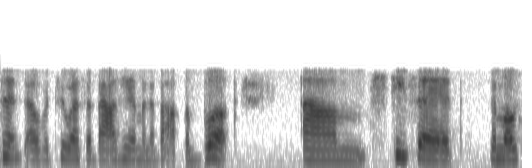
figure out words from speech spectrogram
sent over to us about him and about the book, um, he said the most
